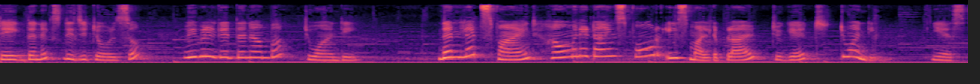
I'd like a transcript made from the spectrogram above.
take the next digit also. We will get the number 20. Then let's find how many times 4 is multiplied to get 20. Yes,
